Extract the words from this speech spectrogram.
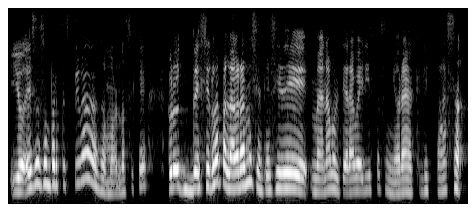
Y yo, esas son partes privadas, amor, no sé qué. Pero decir la palabra me sentí así de, me van a voltear a ver y esta señora, ¿qué le pasa?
